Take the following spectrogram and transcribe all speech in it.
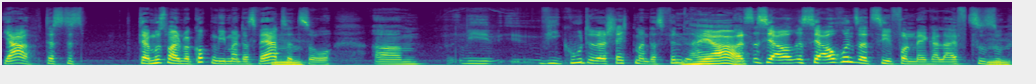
ja, das, das, da muss man halt mal gucken, wie man das wertet, Mhm. so. Ähm, wie, wie gut oder schlecht man das findet. Naja. Weil es ist ja auch, ist ja auch unser Ziel von Mega Live zu Mhm.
